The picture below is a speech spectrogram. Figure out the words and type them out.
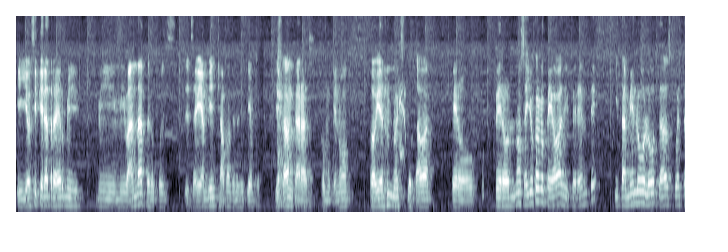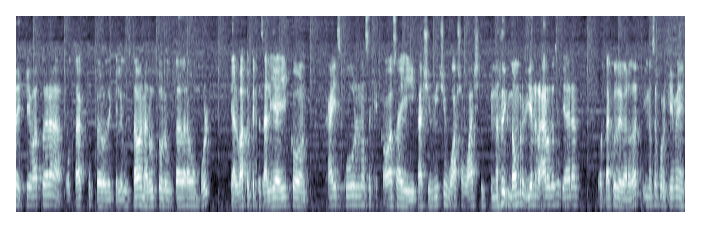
Y yo sí quería traer mi, mi, mi banda, pero pues se veían bien chafas en ese tiempo. Y estaban caras, como que no, todavía no explotaba. Pero, pero no sé, yo creo que pegaba diferente. Y también luego, luego te das cuenta de qué vato era otaku, pero de que le gustaba Naruto, le gustaba Dragon Ball. Y al vato que te salía ahí con High School, no sé qué cosa, y Hashimichi Washa Washi, no sé, nombres bien raros, esos ya eran otakus de verdad. Y no sé por qué me,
